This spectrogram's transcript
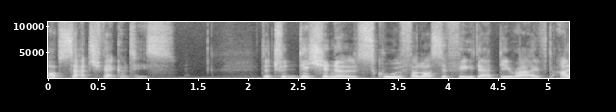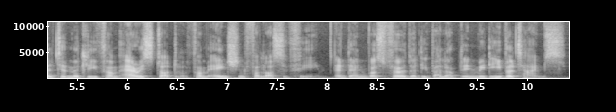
of such faculties. The traditional school philosophy that derived ultimately from Aristotle, from ancient philosophy, and then was further developed in medieval times,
